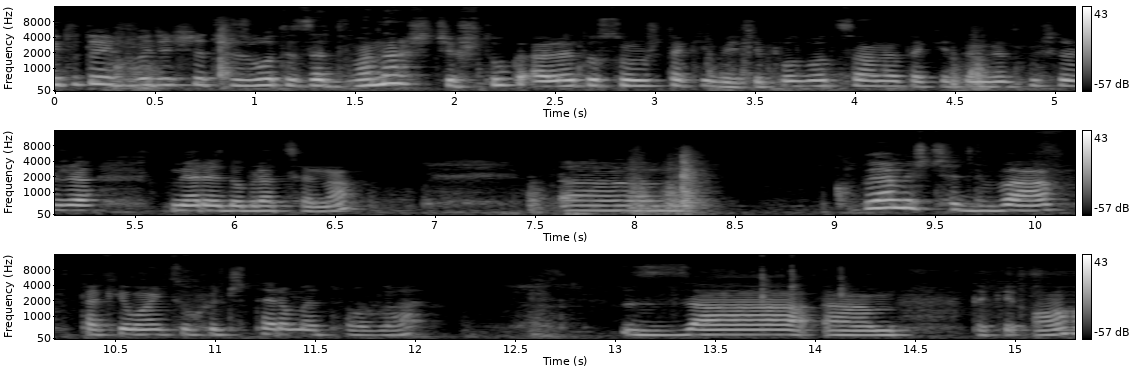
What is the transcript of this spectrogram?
I tutaj 23 zł za 12 sztuk, ale to są już takie, wiecie, pozłacane, takie ten, więc myślę, że w miarę dobra cena. Um, Kupiłam jeszcze dwa takie łańcuchy 4-metrowe za um, takie o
